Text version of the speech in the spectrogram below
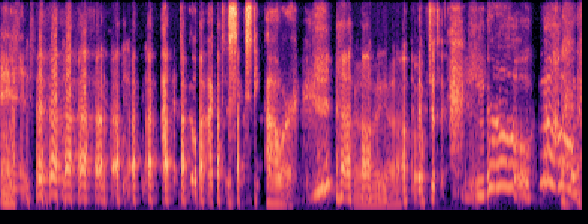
and I had to go back to sixty power. Oh, oh yeah. Just, no, no.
